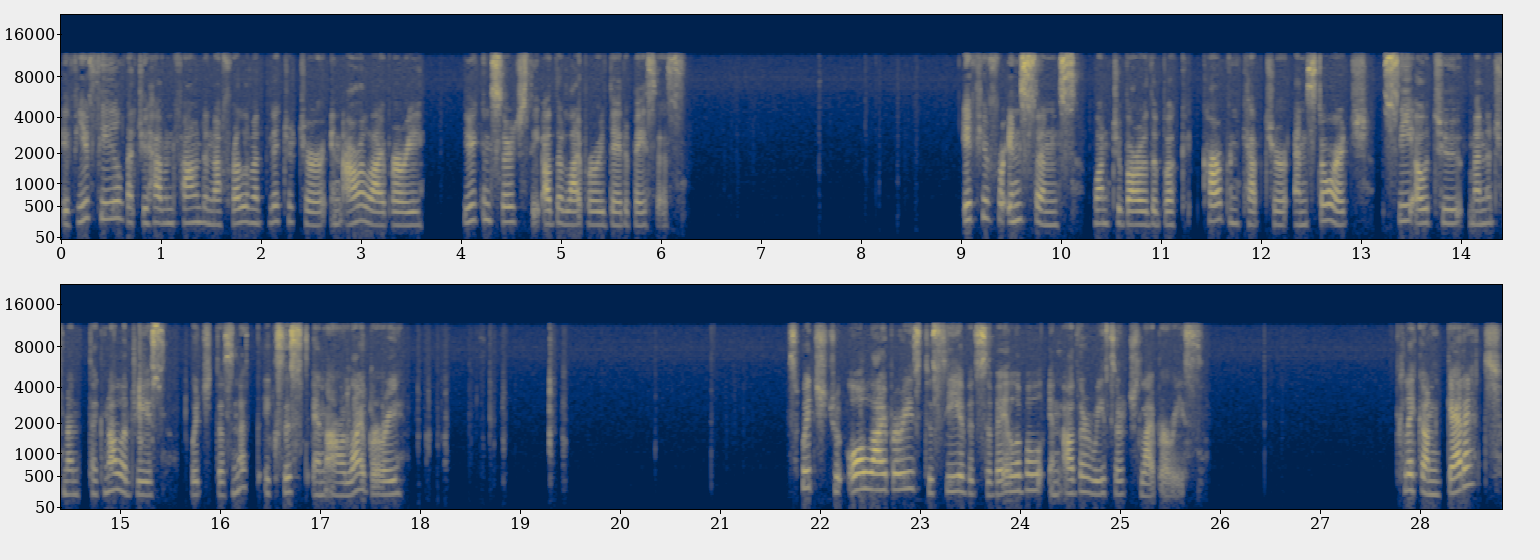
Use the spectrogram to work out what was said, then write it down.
If you feel that you haven't found enough relevant literature in our library, you can search the other library databases. If you, for instance, want to borrow the book Carbon Capture and Storage, CO2 Management Technologies which does not exist in our library. Switch to all libraries to see if it's available in other research libraries. Click on Get It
